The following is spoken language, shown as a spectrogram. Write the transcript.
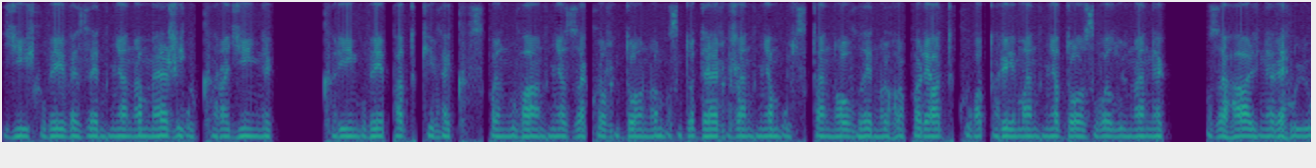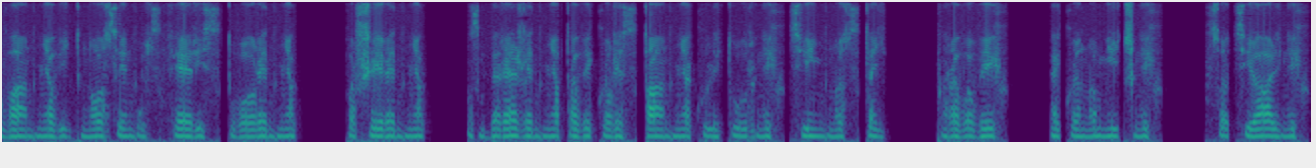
їх вивезення на межі України, крім випадків експонування за кордоном з додержанням установленого порядку отримання дозволу на не загальне регулювання відносин у сфері створення, поширення, збереження та використання культурних цінностей, правових, економічних, соціальних,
